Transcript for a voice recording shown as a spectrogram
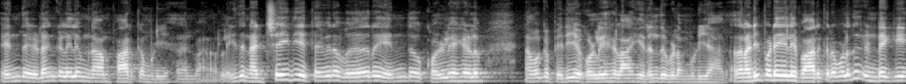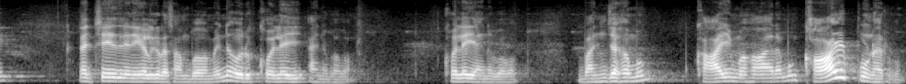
எந்த இடங்களிலும் நாம் பார்க்க முடியாது அன்பானவர்கள். இது நற்செய்தியை தவிர வேறு எந்த கொள்கைகளும் நமக்கு பெரிய கொள்கைகளாக இருந்துவிட முடியாது. அதன் அடிப்படையில் பார்க்கிற பொழுது இன்றைக்கு நற்செய்தியில் நிகழ்கிற சம்பவம் என்ன? ஒரு கொலை அனுபவம். கொலை அனுபவம். வஞ்சகமும் காய்மகாரமும் காழ்ப்புணர்வும்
